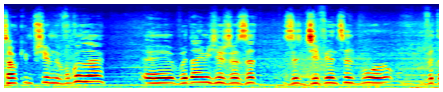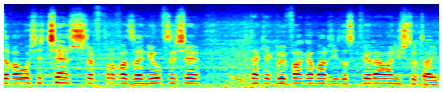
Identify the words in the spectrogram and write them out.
całkiem przyjemny. W ogóle yy, wydaje mi się, że Z, Z900 było, wydawało się cięższe w prowadzeniu, w sensie tak jakby waga bardziej doskwierała niż tutaj.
